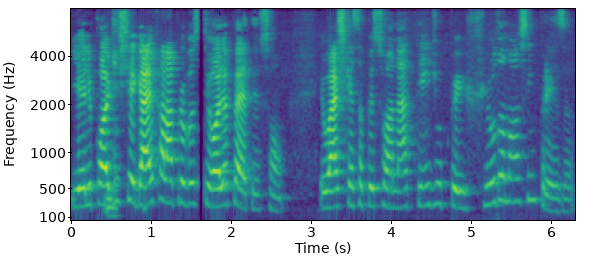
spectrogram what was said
e ele pode chegar e falar para você: olha, Peterson, eu acho que essa pessoa não atende o perfil da nossa empresa.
